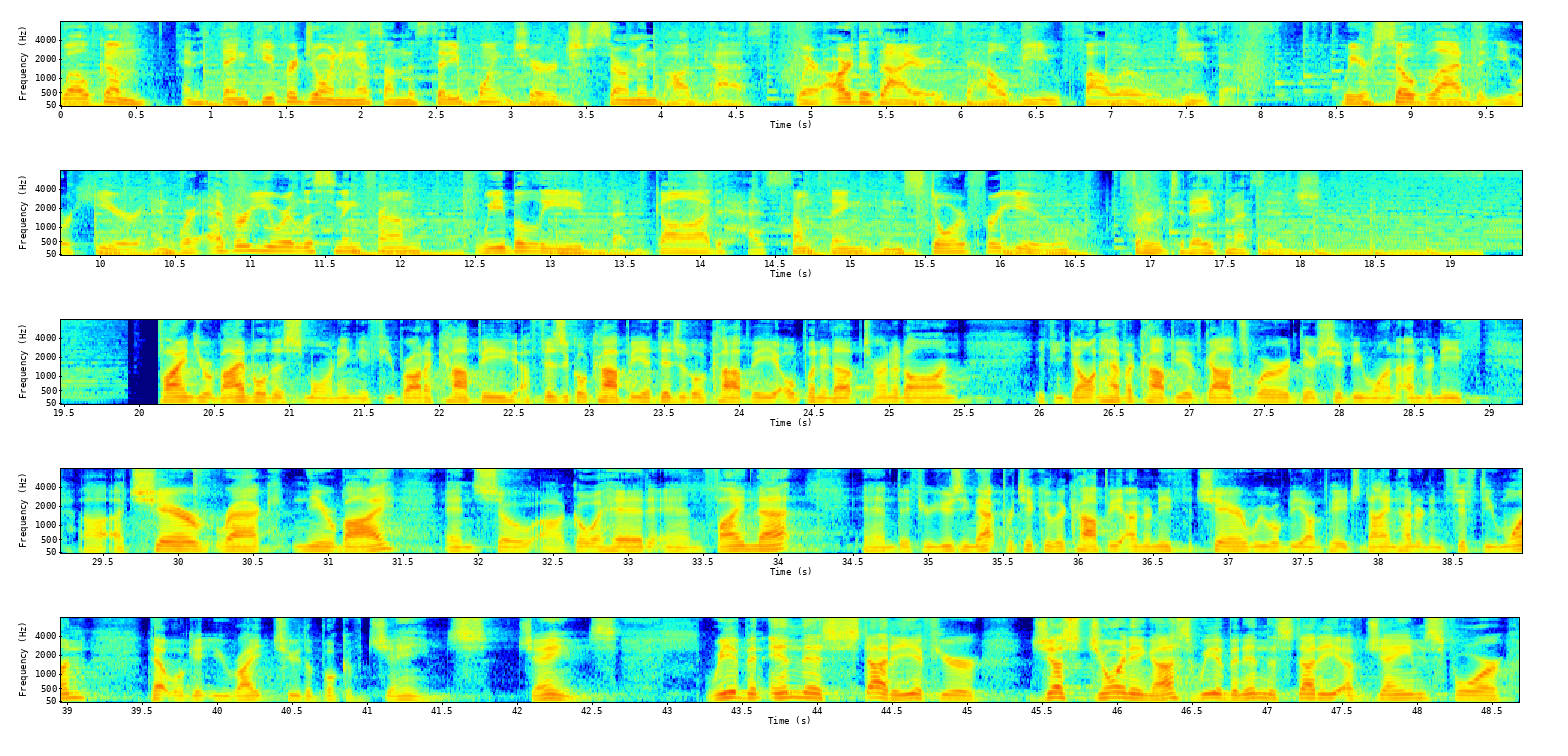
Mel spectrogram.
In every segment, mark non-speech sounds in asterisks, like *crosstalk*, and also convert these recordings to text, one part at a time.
Welcome, and thank you for joining us on the City Point Church Sermon Podcast, where our desire is to help you follow Jesus. We are so glad that you are here, and wherever you are listening from, we believe that God has something in store for you through today's message. Find your Bible this morning. If you brought a copy, a physical copy, a digital copy, open it up, turn it on. If you don't have a copy of God's Word, there should be one underneath uh, a chair rack nearby. And so uh, go ahead and find that. And if you're using that particular copy underneath the chair, we will be on page 951. That will get you right to the book of James. James. We have been in this study, if you're just joining us, we have been in the study of James for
